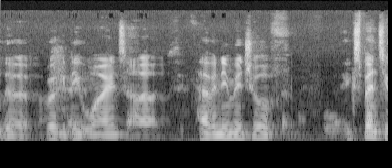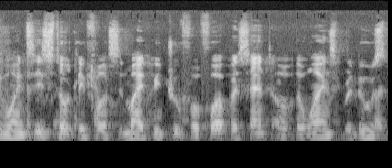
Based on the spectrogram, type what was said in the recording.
the Burgundy wines are, have an image of expensive wines is totally false. It might be true for 4% of the wines produced.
